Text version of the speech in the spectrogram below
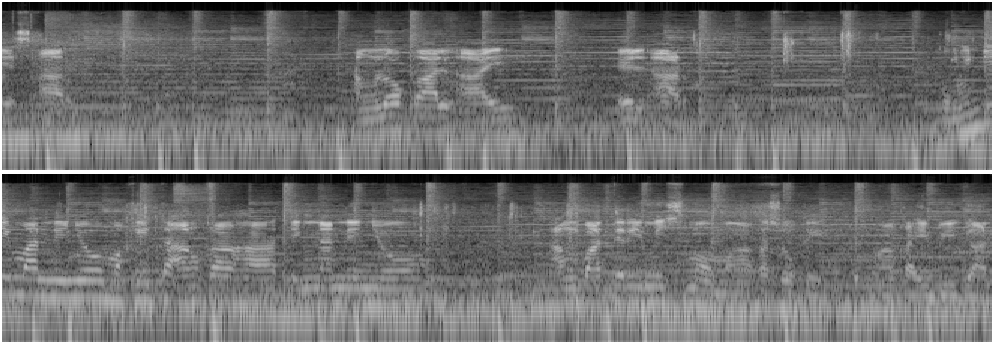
SR ang local ay LR kung hindi man ninyo makita ang kaha tingnan ninyo ang battery mismo mga kasuki mga kaibigan.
